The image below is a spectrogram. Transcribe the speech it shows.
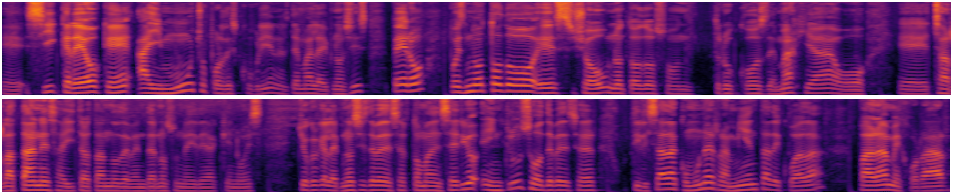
eh, sí creo que hay mucho por descubrir en el tema de la hipnosis, pero pues no todo es show, no todos son trucos de magia o eh, charlatanes ahí tratando de vendernos una idea que no es. Yo creo que la hipnosis debe de ser tomada en serio e incluso debe de ser utilizada como una herramienta adecuada para mejorar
